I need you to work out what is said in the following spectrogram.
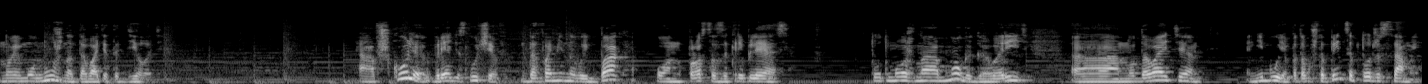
Но ему нужно давать это делать. А в школе в ряде случаев дофаминовый баг, он просто закрепляется. Тут можно много говорить, а, но давайте не будем, потому что принцип тот же самый.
